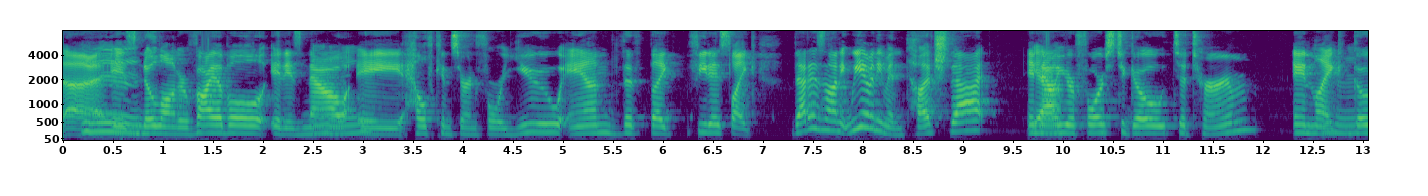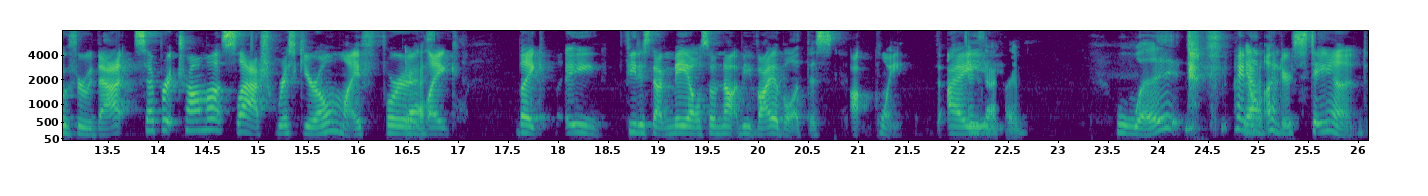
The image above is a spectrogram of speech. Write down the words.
uh, is Mm. no longer viable, it is now Mhm. a health concern for you and the like fetus. Like that is not. We haven't even touched that, and now you're forced to go to term and like Mhm. go through that separate trauma slash risk your own life for Yes. like like a fetus that may also not be viable at this uh, point. I exactly what? I Yeah. don't understand.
